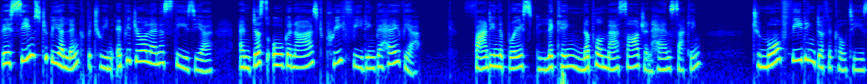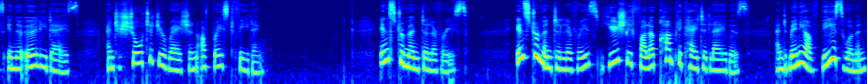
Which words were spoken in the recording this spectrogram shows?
There seems to be a link between epidural anesthesia and disorganized pre feeding behavior, finding the breast licking, nipple massage, and hand sucking, to more feeding difficulties in the early days and to shorter duration of breastfeeding. Instrument deliveries. Instrument deliveries usually follow complicated labors, and many of these women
